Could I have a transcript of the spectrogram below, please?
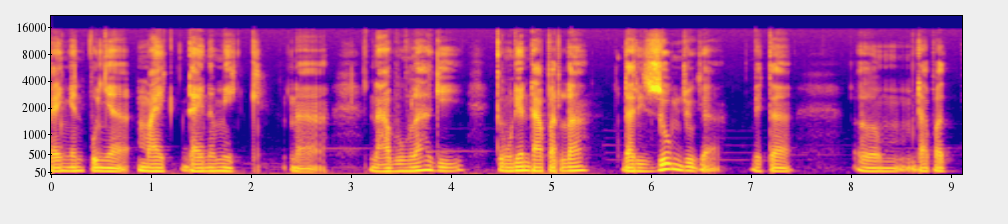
pengen punya mic dynamic. Nah nabung lagi. Kemudian dapatlah dari Zoom juga beta um, dapat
